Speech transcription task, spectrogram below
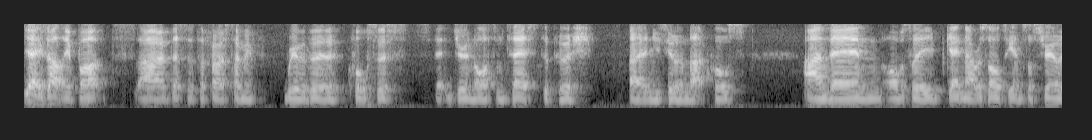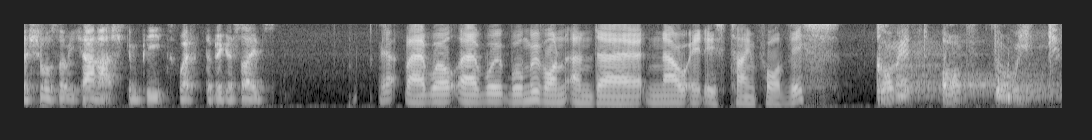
Yeah, exactly. But uh, this is the first time we we were the closest during the autumn test to push uh, New Zealand that close, and then obviously getting that result against Australia shows that we can actually compete with the bigger sides. Yeah, uh, well, uh, we'll move on, and uh, now it is time for this comment of the week.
